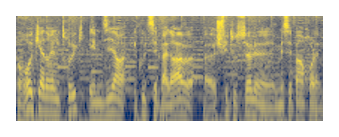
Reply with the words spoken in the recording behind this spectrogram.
recadrer le truc et me dire écoute c'est pas grave, euh, je suis tout seul euh, mais c'est pas un problème.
